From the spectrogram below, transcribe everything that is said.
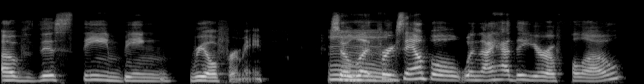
of this theme being real for me? Mm. So, like, for example, when I had the year of flow,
